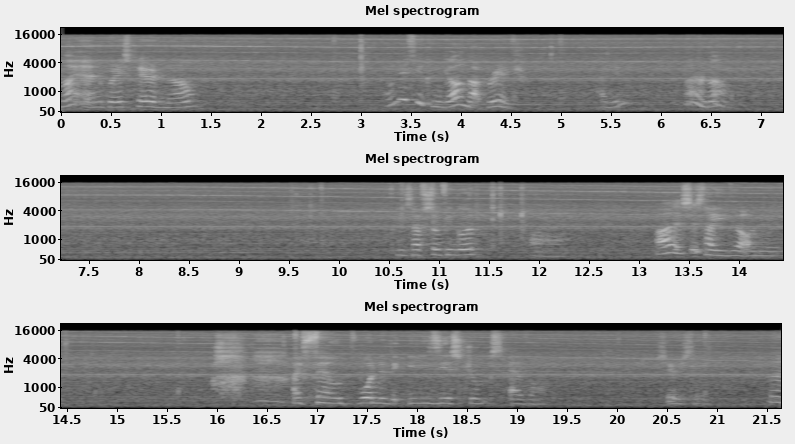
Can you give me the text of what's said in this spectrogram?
might end grace period now. I wonder if you can go on that bridge. Can you? I don't know. Please have something good. Oh. Ah, this is how you get on here. I failed one of the easiest jumps ever. Seriously.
